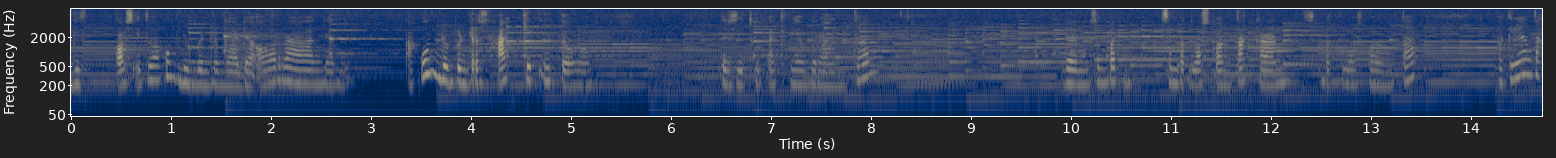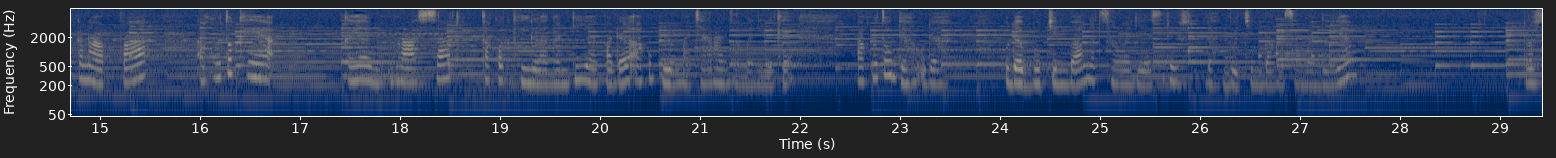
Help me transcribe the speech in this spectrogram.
di kos itu aku bener-bener nggak ada orang dan aku bener-bener sakit itu dari situ akhirnya berantem dan sempat sempat lost kontak kan sempat lost kontak. Akhirnya entah kenapa aku tuh kayak kayak merasa takut kehilangan dia padahal aku belum pacaran sama dia. Kayak aku tuh udah udah udah bucin banget sama dia serius udah bucin banget sama dia. Terus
